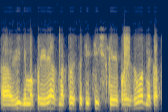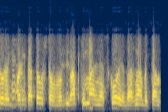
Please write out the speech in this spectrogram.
э, видимо, привязано к той статистической производной, которая говорит о том, что оптимальная скорость должна быть там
